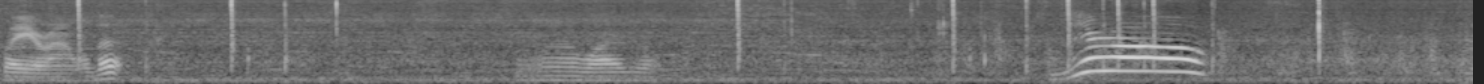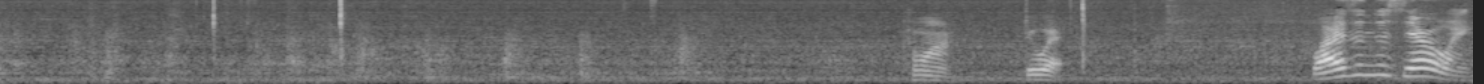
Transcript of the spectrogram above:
play around with it. Uh, why is it? Zero! Come on, do it. Why isn't this zeroing?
